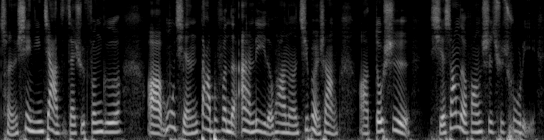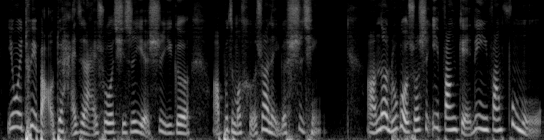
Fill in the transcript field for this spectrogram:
成现金价值再去分割啊。目前大部分的案例的话呢，基本上啊都是协商的方式去处理，因为退保对孩子来说其实也是一个啊不怎么合算的一个事情啊。那如果说是一方给另一方父母，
